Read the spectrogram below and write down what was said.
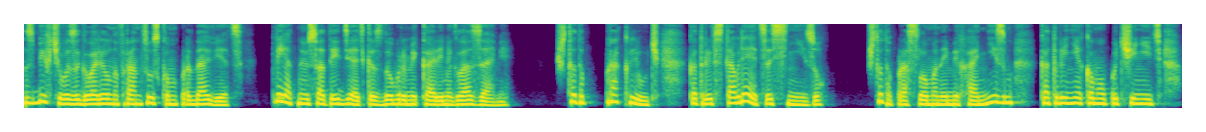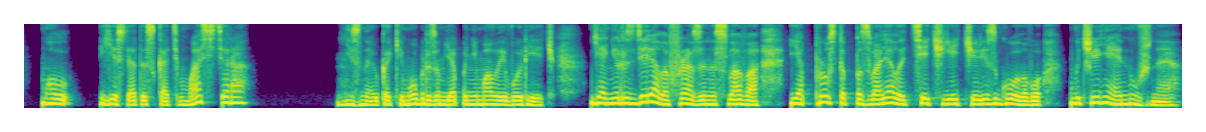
Сбивчиво заговорил на французском продавец, приятный усатый дядька с добрыми карими глазами. Что-то про ключ, который вставляется снизу. Что-то про сломанный механизм, который некому починить. Мол, если отыскать мастера... Не знаю, каким образом я понимала его речь. Я не разделяла фразы на слова, я просто позволяла течь ей через голову, вычленяя нужное.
